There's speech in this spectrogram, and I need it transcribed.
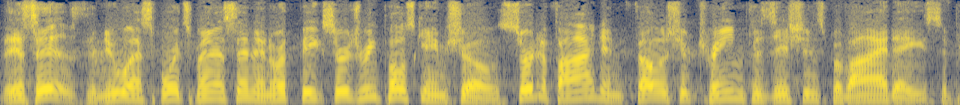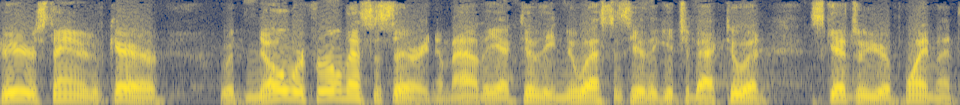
This is the New West Sports Medicine and Orthopedic Surgery postgame show. Certified and fellowship trained physicians provide a superior standard of care with no referral necessary. No matter the activity, New West is here to get you back to it. Schedule your appointment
